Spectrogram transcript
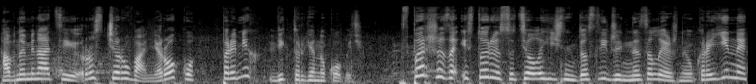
А в номінації Розчарування року переміг Віктор Янукович. Вперше за історію соціологічних досліджень незалежної України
